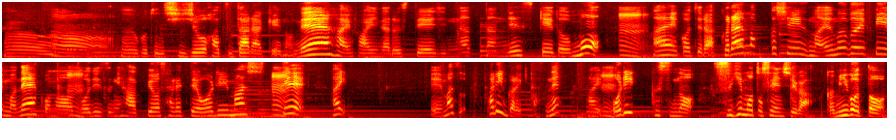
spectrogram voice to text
うん。うん。ということで史上初だらけのね、はい、ファイナルステージになったんですけども、うん。はい、こちらクライマックスシリーズの MVP もねこのうん。当日に発表されておりまして、はい、えーまずパ・リーグからいきますね、はい。うん。オリックスの杉本選手が見事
